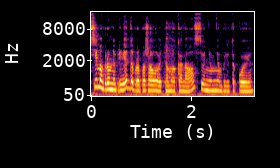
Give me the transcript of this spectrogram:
Всем огромный привет, добро пожаловать на мой канал. Сегодня у меня будет такой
